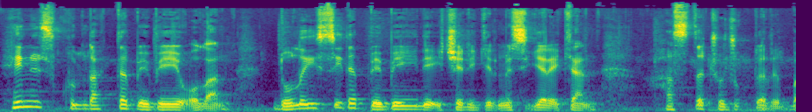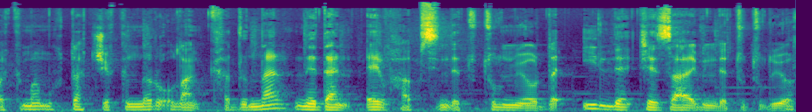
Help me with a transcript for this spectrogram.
henüz kundakta bebeği olan, dolayısıyla bebeğiyle içeri girmesi gereken, hasta çocukları, bakıma muhtaç yakınları olan kadınlar neden ev hapsinde tutulmuyor da ille cezaevinde tutuluyor?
